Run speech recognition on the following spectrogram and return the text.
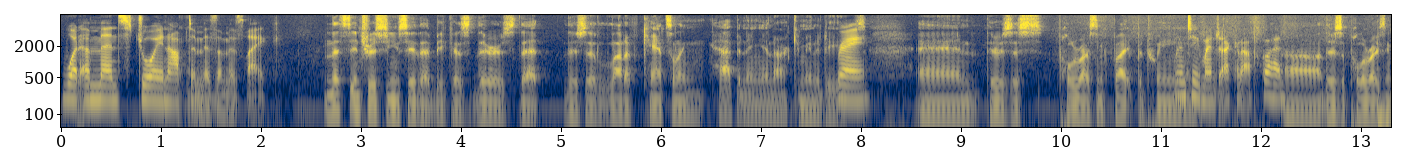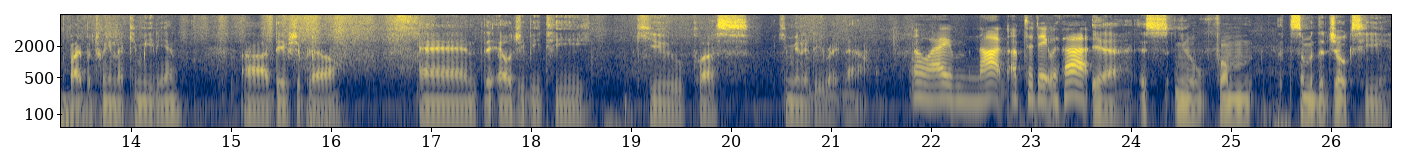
what immense joy and optimism is like. And that's interesting you say that because there's that there's a lot of canceling happening in our community. Right. And there's this polarizing fight between I'm gonna take my jacket off. Go ahead. uh, there's a polarizing fight between a comedian, uh, Dave Chappelle, and the LGBTQ plus community right now. oh, I'm not up to date with that. Yeah, it's you know from some of the jokes he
